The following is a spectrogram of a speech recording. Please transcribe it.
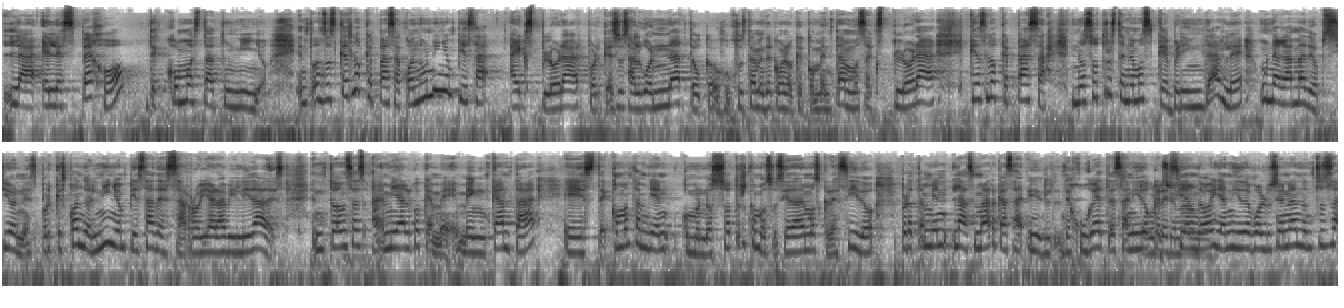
la, el espejo de cómo está tu niño. Entonces, ¿qué es lo que pasa? Cuando un niño empieza a explorar, porque eso es algo nato, justamente con lo que comentamos, a explorar, ¿qué es lo que pasa? Nosotros tenemos que brindarle una gama de opciones, porque es cuando el niño empieza a desarrollar habilidades. Entonces, a mí algo que me, me encanta, este, como también, como nosotros como sociedad hemos crecido, pero también las marcas de juguetes han ido creciendo y han ido evolucionando. Entonces,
